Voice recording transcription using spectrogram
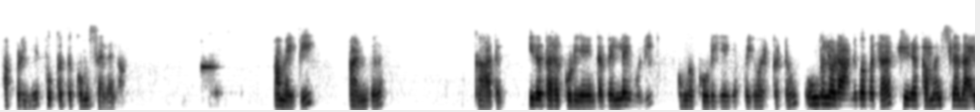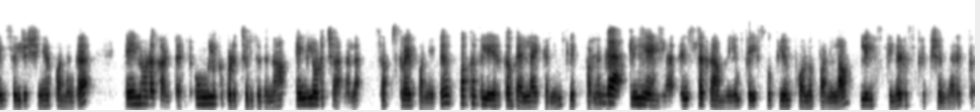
அப்படியே தூக்கத்துக்கும் செல்லலாம். அமைதி அன்பு காதல். இதை தரக்கூடிய இந்த வெள்ளை ஒளி உங்க கூடயே எப்பயும் இருக்கட்டும். உங்களோட அனுபவத்தை கீழே கமெண்ட்ஸ்ல தயவு செஞ்சு ஷேர் பண்ணுங்க. என்னோட கண்டென்ட் உங்களுக்கு பிடிச்சிருந்ததுன்னா எங்களோட சேனலை சப்ஸ்கிரைப் பண்ணிட்டு பக்கத்துல இருக்க பெல் ஐக்கனையும் கிளிக் பண்ணுங்க. நீங்க எங்களை இன்ஸ்டாகிராம்லயும் ஃபேஸ்புக்லயும் ஃபாலோ பண்ணலாம். லிங்க்ஸ் கீழே டிஸ்கிரிப்ஷன்ல இருக்கு.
